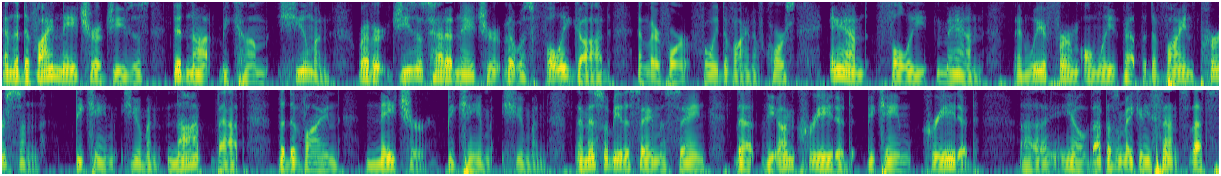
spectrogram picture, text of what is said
and the divine nature of Jesus did not become human. Rather, Jesus had a nature that was fully God, and therefore fully divine, of course, and fully man. And we affirm only that the divine person became human, not that the divine nature became human. And this would be the same as saying that the uncreated became created. Uh, you know, that doesn't make any sense. That's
